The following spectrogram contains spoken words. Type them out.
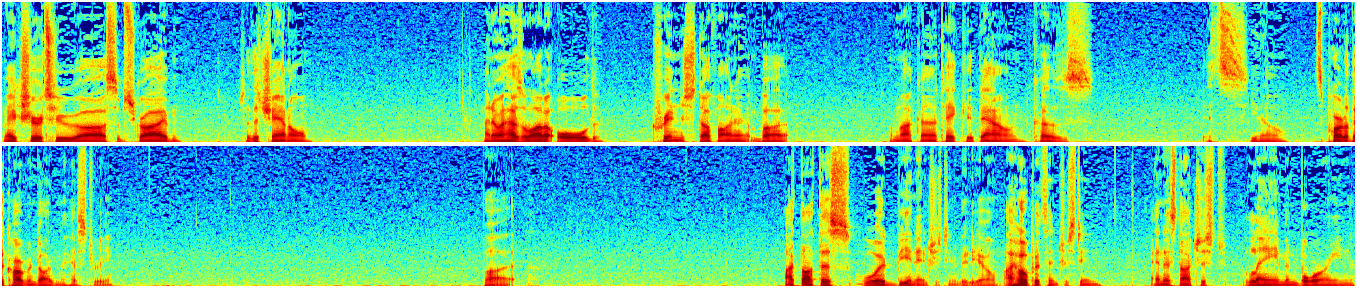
Make sure to uh, subscribe to the channel. I know it has a lot of old cringe stuff on it, but I'm not to take it down because it's, you know, it's part of the Carbon Dogma history. but I thought this would be an interesting video. I hope it's interesting, and it's not just lame and boring,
